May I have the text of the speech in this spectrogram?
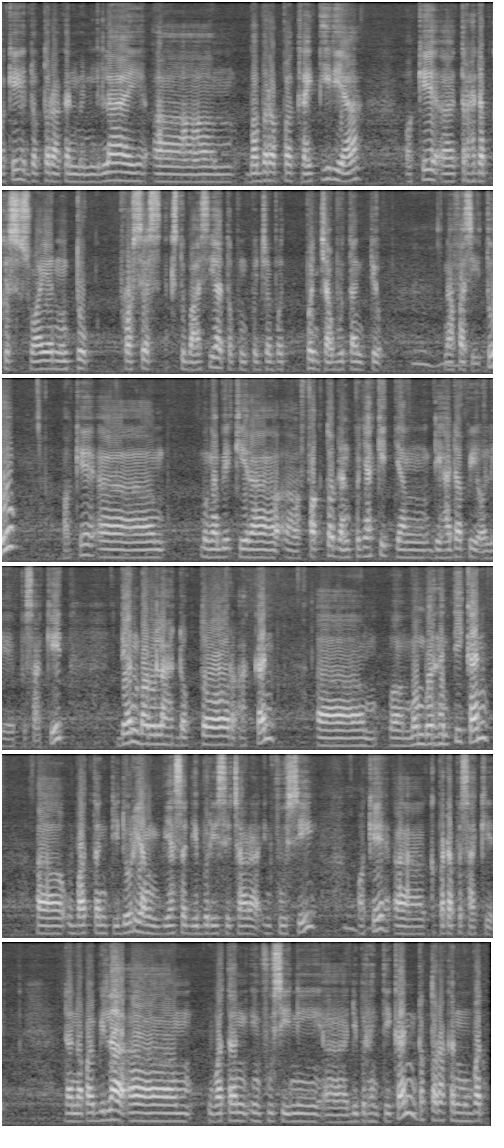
Okey, doktor akan menilai um, beberapa kriteria okey uh, terhadap kesesuaian untuk proses ekstubasi ataupun pencabut, pencabutan tiup hmm. nafas itu. Okey, um, mengambil kira uh, faktor dan penyakit yang dihadapi oleh pesakit dan barulah doktor akan uh, memberhentikan uh, ubatan tidur yang biasa diberi secara infusi hmm. okey uh, kepada pesakit. Dan apabila um, ubatan infusi ini uh, diberhentikan, doktor akan membuat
